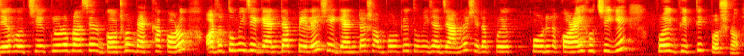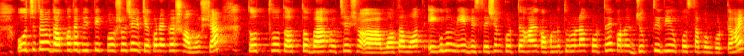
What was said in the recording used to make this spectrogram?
যে হচ্ছে ক্লোরোপ্লাস্টের গঠন ব্যাখ্যা করো। অর্থাৎ তুমি যে জ্ঞানটা পেলে, সেই জ্ঞানটা সম্পর্কে তুমি যা জানলে, সেটা প্রয়োগ করাই হচ্ছে গিয়ে প্রয়োগ ভিত্তিক প্রশ্ন। উচ্চতর দক্ষতা ভিত্তিক প্রশ্ন হচ্ছে যে কোনো একটা সমস্যা, তথ্য, তত্ত্ব বা হচ্ছে মতামত এগুলো নিয়ে বিশ্লেষণ করতে হয়, কখনো তুলনা করতে হয় কোনো যুক্তি দিয়ে উপস্থাপন করতে হয়,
